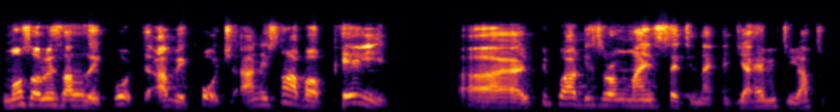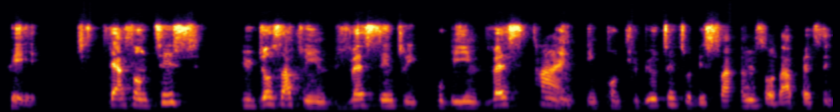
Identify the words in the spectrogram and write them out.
you must always have a coach, have a coach. And it's not about paying. Uh, people have this wrong mindset in Nigeria, everything you have to pay. There are some things you just have to invest into. It could be invest time in contributing to the service of that person.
